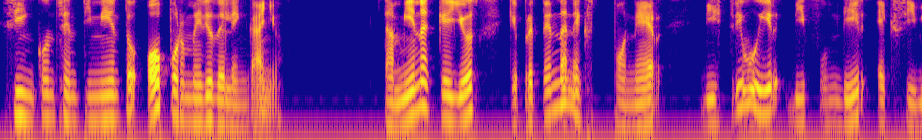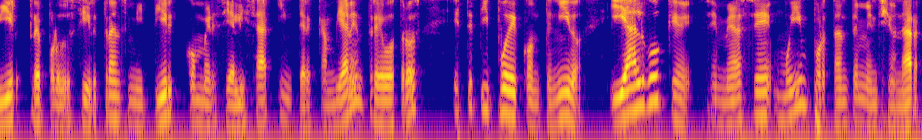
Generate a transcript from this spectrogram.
sin consentimiento o por medio del engaño. También aquellos que pretendan exponer, distribuir, difundir, exhibir, reproducir, transmitir, comercializar, intercambiar, entre otros, este tipo de contenido. Y algo que se me hace muy importante mencionar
